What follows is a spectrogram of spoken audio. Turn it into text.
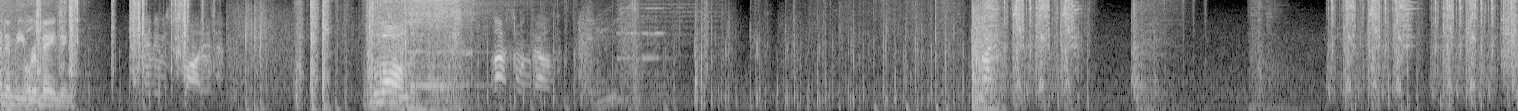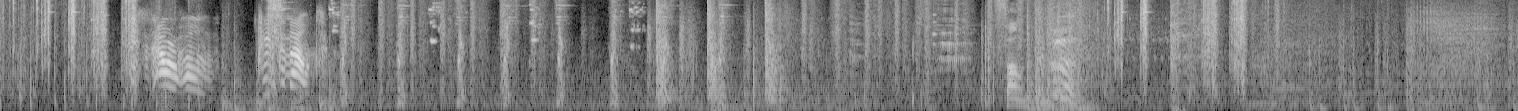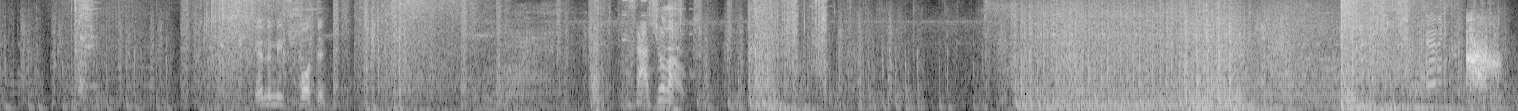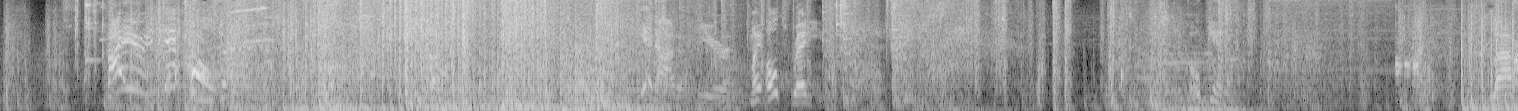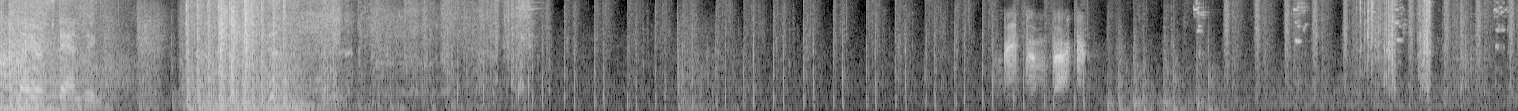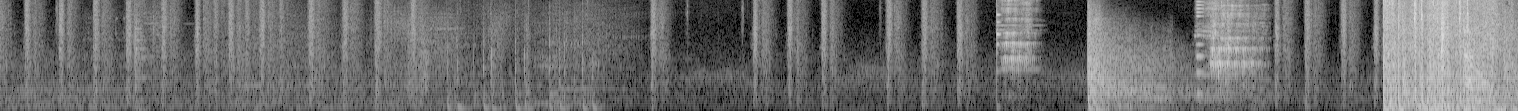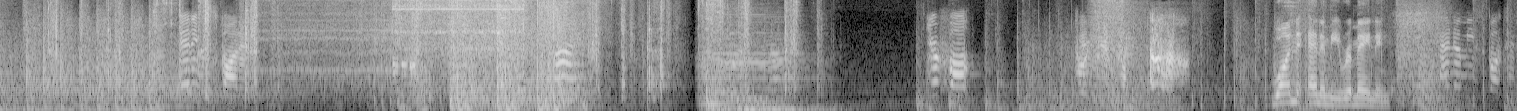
enemy remaining. Enemy spotted. Flawless. Last one down. This is our home. Keep them out. Found them. Enemy spotted. Satchel out. Fire in the hole! Get out of here. My ult's ready. Go get him. Last player standing. One enemy remaining. Enemy spotted.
